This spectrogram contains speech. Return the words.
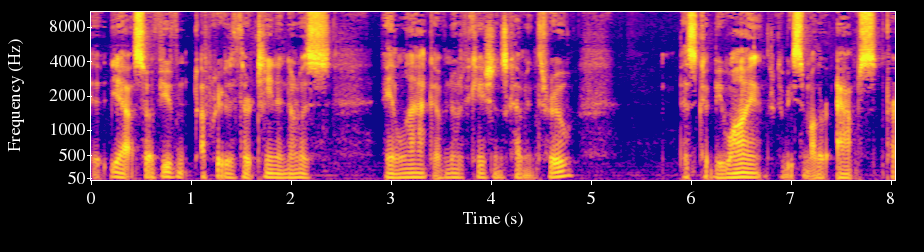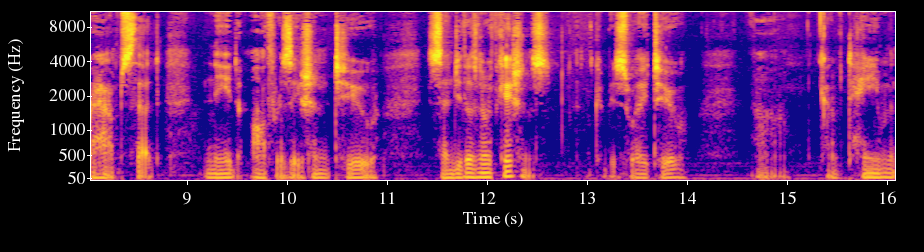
it, yeah, so if you've upgraded to 13 and notice a lack of notifications coming through, this could be why. There could be some other apps perhaps that need authorization to send you those notifications. It could be just a way to uh, kind of tame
